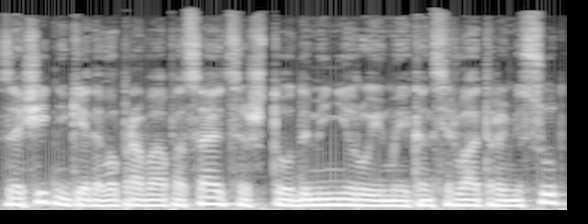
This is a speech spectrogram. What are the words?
Защитники этого права опасаются, что доминируемый консерваторами суд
